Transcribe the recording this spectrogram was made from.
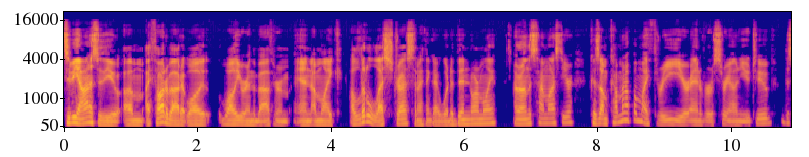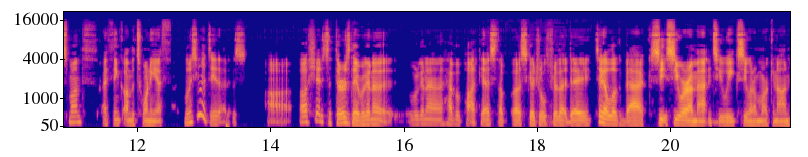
To be honest with you, um, I thought about it while while you were in the bathroom, and I'm like a little less stressed than I think I would have been normally around this time last year because I'm coming up on my three year anniversary on YouTube this month. I think on the twentieth. Let me see what day that is. Uh, oh shit! It's a Thursday. We're gonna we're gonna have a podcast up uh, scheduled for that day. Take a look back, see see where I'm at in two weeks, see what I'm working on.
